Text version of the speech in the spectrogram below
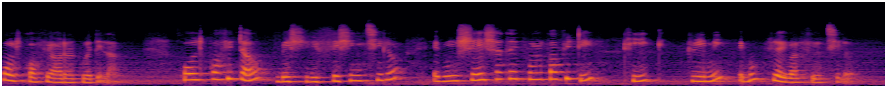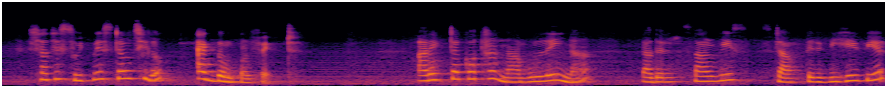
কোল্ড কফি অর্ডার করে দিলাম। কোল্ড কফিটাও বেশ রিফ্রেশিং ছিল এবং সেই সাথে কোল্ড কফিটি ঠিক ক্রিমি এবং ফ্লেভারফুল ছিল। সাথে সুইটনেসটাও ছিল একদম পারফেক্ট আরেকটা কথা না বললেই না, তাদের সার্ভিস স্টাফদের বিহেভিয়ার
